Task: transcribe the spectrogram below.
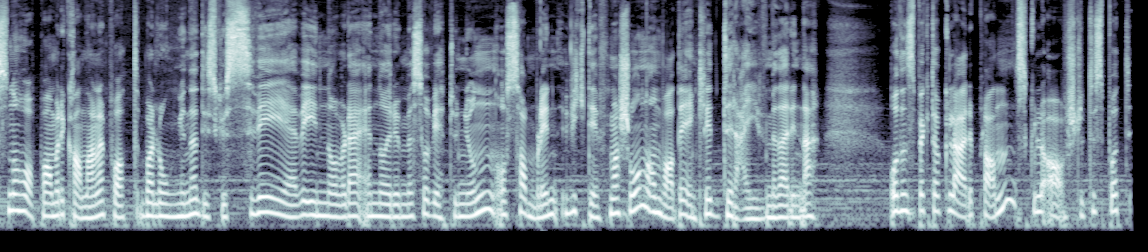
Så nå håpa amerikanerne på at ballongene de skulle sveve inn over det enorme Sovjetunionen og samle inn viktig informasjon om hva de egentlig dreiv med der inne. Og den spektakulære planen skulle avsluttes på et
